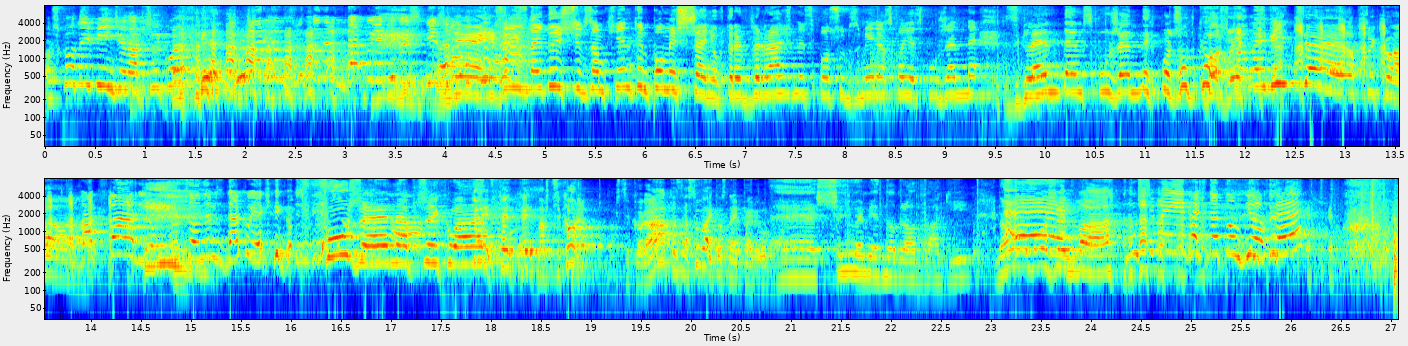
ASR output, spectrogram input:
O szkodnej windzie na przykład? Zrzucony z dachu jakiegoś zwierzęcia. Nie, jeżeli znajdujesz się w zamkniętym pomieszczeniu, które w wyraźny sposób zmienia swoje współrzędne względem współrzędnych W początkowych. szkolnej windzie na przykład. W akwarium zrzuconym z dachu jakiegoś zwierzęcia. Furze na przykład. Ty, ty, ty, masz cykora. Masz cykora? To zasuwaj do snajperów. E, strzeliłem jedno dla odwagi. No, Ej! może dwa. Musimy jechać na tą wiochę?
